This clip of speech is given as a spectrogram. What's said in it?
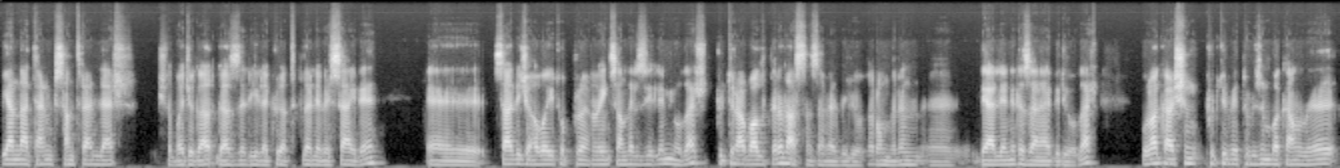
bir yandan termik santraller, işte baca ga- gazlarıyla, kül atıklarıyla vesaire e, sadece havayı, toprağı ve insanları zehirlemiyorlar. Kültürel varlıklara da aslında zarar veriyorlar. Onların e, değerlerine de zarar veriyorlar. Buna karşın Kültür ve Turizm Bakanlığı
